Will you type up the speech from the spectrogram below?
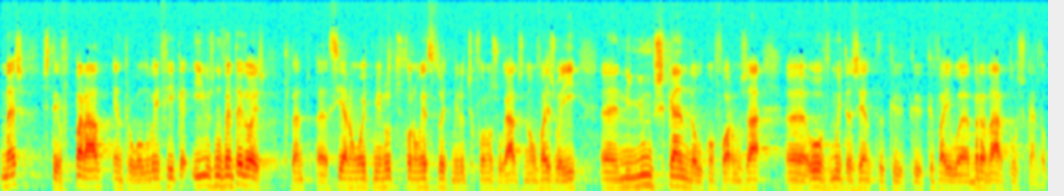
mas esteve parado entre o gol do Benfica e os 92. Portanto, uh, se eram 8 minutos, foram esses 8 minutos que foram jogados. Não vejo aí uh, nenhum escândalo, conforme já uh, houve muita gente que, que, que, veio a bradar pelo escândalo.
